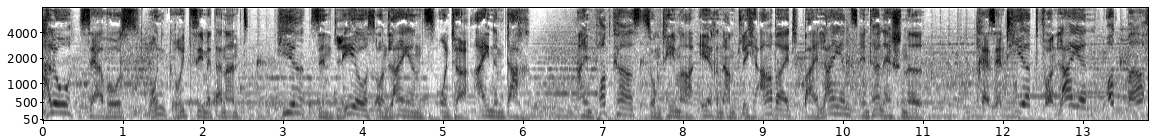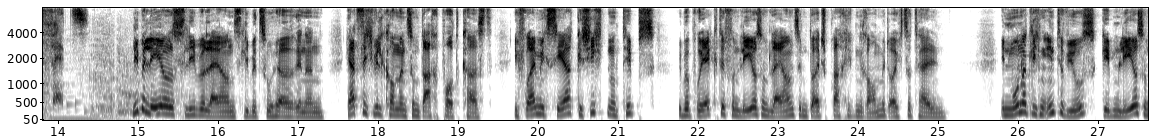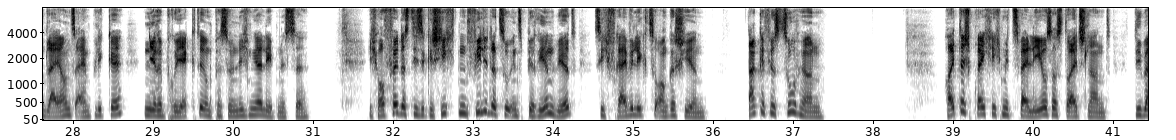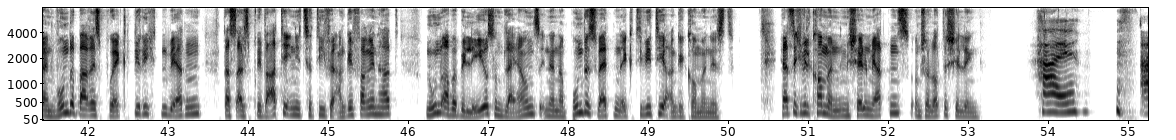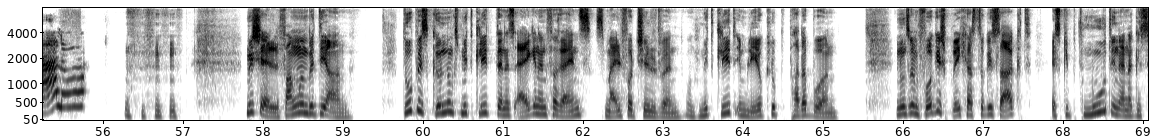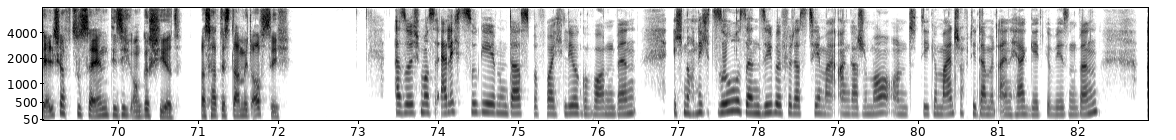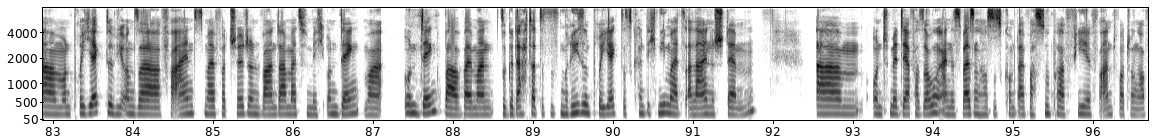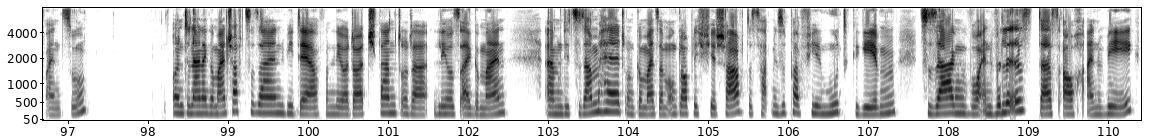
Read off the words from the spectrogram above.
Hallo, Servus und Grüezi miteinander. Hier sind Leos und Lions unter einem Dach. Ein Podcast zum Thema ehrenamtliche Arbeit bei Lions International. Präsentiert von Lion Ottmar Fetz. Liebe Leos, liebe Lions, liebe Zuhörerinnen, herzlich willkommen zum Dach-Podcast. Ich freue mich sehr, Geschichten und Tipps über Projekte von Leos und Lions im deutschsprachigen Raum mit euch zu teilen. In monatlichen Interviews geben Leos und Lions Einblicke in ihre Projekte und persönlichen Erlebnisse. Ich hoffe, dass diese Geschichten viele dazu inspirieren wird, sich freiwillig zu engagieren. Danke fürs Zuhören. Heute spreche ich mit zwei Leos aus Deutschland, die über ein wunderbares Projekt berichten werden, das als private Initiative angefangen hat, nun aber bei Leos und Lions in einer bundesweiten Activity angekommen ist. Herzlich willkommen, Michelle Mertens und Charlotte Schilling. Hi. Hallo. Michelle, fangen wir mit dir an. Du bist Gründungsmitglied deines eigenen Vereins Smile for Children und Mitglied im Leo Club Paderborn. In unserem Vorgespräch hast du gesagt, es gibt Mut, in einer Gesellschaft zu sein, die sich engagiert. Was hat es damit auf sich? Also ich muss ehrlich zugeben, dass bevor ich Leo geworden bin, ich noch nicht so sensibel für das Thema Engagement und die Gemeinschaft, die damit einhergeht, gewesen bin. Ähm, und Projekte wie unser Verein Smile for Children waren damals für mich undenkbar, undenkbar, weil man so gedacht hat, das ist ein Riesenprojekt, das könnte ich niemals alleine stemmen. Ähm, und mit der Versorgung eines Waisenhauses kommt einfach super viel Verantwortung auf einen zu. Und in einer Gemeinschaft zu sein, wie der von Leo Deutschland oder Leos allgemein, ähm, die zusammenhält und gemeinsam unglaublich viel schafft, das hat mir super viel Mut gegeben, zu sagen, wo ein Wille ist, da ist auch ein Weg.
